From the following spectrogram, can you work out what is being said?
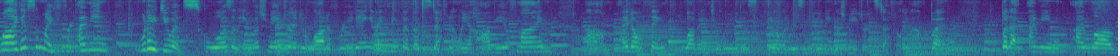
Well, I guess in my free, I mean, what I do at school as an English major, I do a lot of reading, and I think that that's definitely a hobby of mine. Um, I don't think loving to read is the only reason to be an English major. It's definitely not. But, but I, I mean, I love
